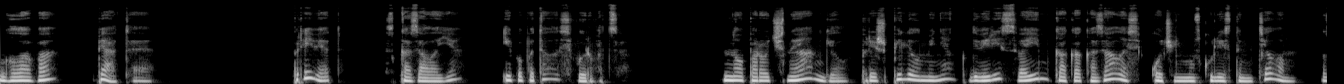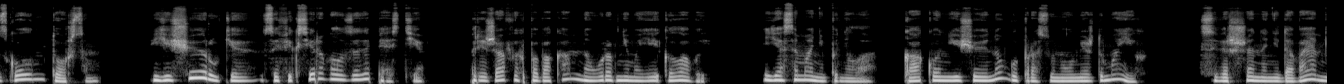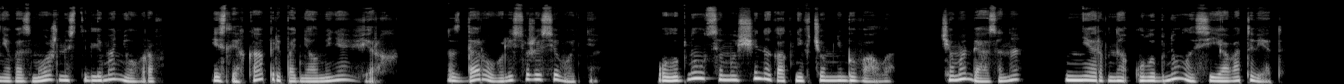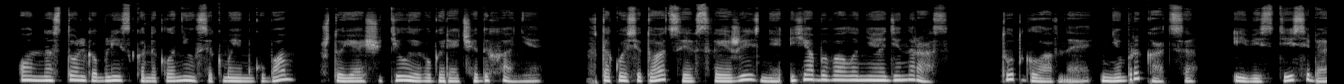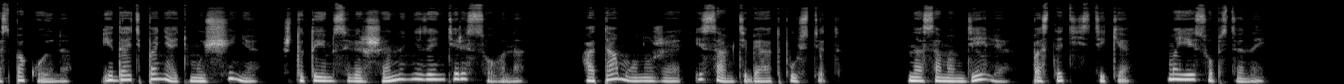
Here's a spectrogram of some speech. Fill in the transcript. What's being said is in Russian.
Глава пятая. «Привет», — сказала я и попыталась вырваться. Но порочный ангел пришпилил меня к двери своим, как оказалось, очень мускулистым телом с голым торсом. Еще и руки зафиксировал за запястье, прижав их по бокам на уровне моей головы. Я сама не поняла, как он еще и ногу просунул между моих, совершенно не давая мне возможности для маневров, и слегка приподнял меня вверх. Здоровались уже сегодня. Улыбнулся мужчина, как ни в чем не бывало. Чем обязана? Нервно улыбнулась я в ответ. Он настолько близко наклонился к моим губам, что я ощутила его горячее дыхание. В такой ситуации в своей жизни я бывала не один раз. Тут главное не брыкаться и вести себя спокойно. И дать понять мужчине, что ты им совершенно не заинтересована а там он уже и сам тебя отпустит. На самом деле, по статистике, моей собственной,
